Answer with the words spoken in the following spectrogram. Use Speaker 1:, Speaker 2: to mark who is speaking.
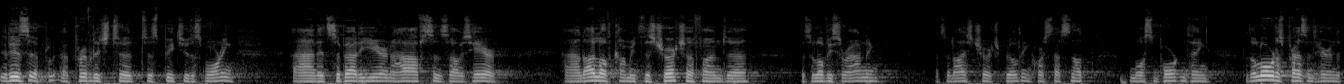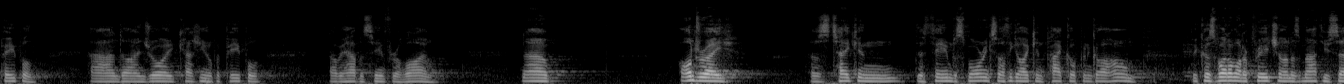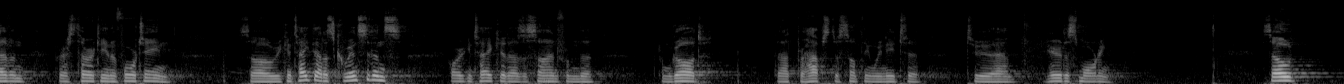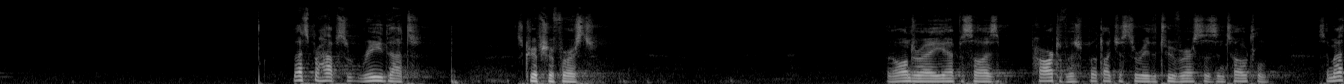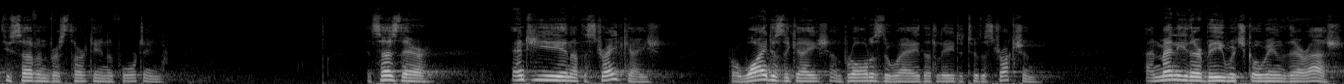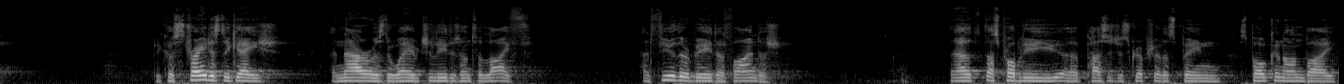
Speaker 1: it is a, a privilege to, to speak to you this morning, and it's about a year and a half since I was here. And I love coming to this church. I find uh, it's a lovely surrounding. It's a nice church building. Of course, that's not the most important thing, but the Lord is present here in the people, and I enjoy catching up with people that we haven't seen for a while. Now, Andre has taken the theme this morning, so I think I can pack up and go home, because what I want to preach on is Matthew 7, verse 13 and 14. So we can take that as coincidence, or we can take it as a sign from, the, from God that perhaps there's something we need to, to um, hear this morning. So let's perhaps read that scripture first. And Andre emphasized part of it, but I'd like just to read the two verses in total. So Matthew 7, verse 13 and 14. It says there, Enter ye in at the strait gate, for wide is the gate, and broad is the way that leadeth to destruction. And many there be which go in thereat. Because strait is the gate, and narrow is the way which leadeth unto life, and few there be that find it. Now, that's probably a passage of scripture that's been spoken on by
